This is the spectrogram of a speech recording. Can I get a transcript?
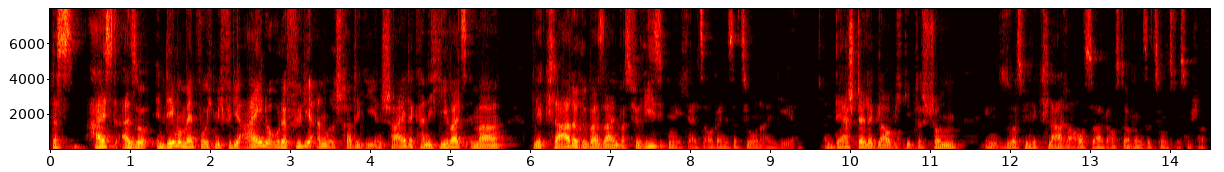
Das heißt also, in dem Moment, wo ich mich für die eine oder für die andere Strategie entscheide, kann ich jeweils immer mir klar darüber sein, was für Risiken ich als Organisation eingehe. An der Stelle, glaube ich, gibt es schon sowas wie eine klare Aussage aus der Organisationswissenschaft.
